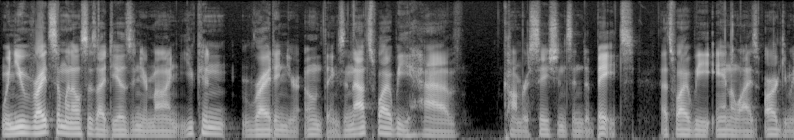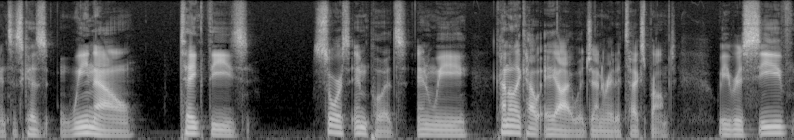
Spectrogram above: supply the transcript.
When you write someone else's ideas in your mind, you can write in your own things. And that's why we have conversations and debates. That's why we analyze arguments, is because we now take these source inputs and we kind of like how AI would generate a text prompt. We receive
